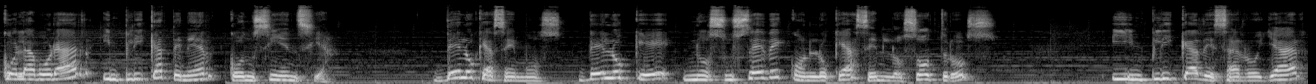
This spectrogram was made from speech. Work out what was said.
Colaborar implica tener conciencia de lo que hacemos, de lo que nos sucede con lo que hacen los otros, implica desarrollar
